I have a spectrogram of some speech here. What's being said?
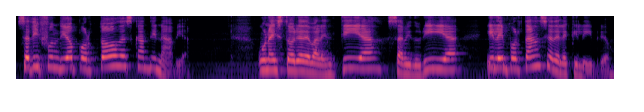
se difundió por toda Escandinavia. Una historia de valentía, sabiduría y la importancia del equilibrio.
